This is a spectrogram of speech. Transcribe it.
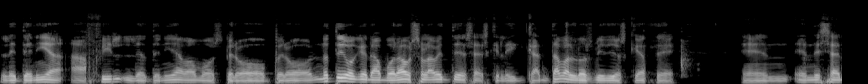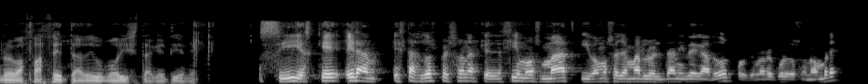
le tenía a Phil, le tenía, vamos, pero, pero no te digo que enamorado, solamente, o sea, es que le encantaban los vídeos que hace en, en esa nueva faceta de humorista que tiene. Sí, es que eran estas dos personas que decimos, Matt y vamos a llamarlo el Dani Vega 2, porque no recuerdo su nombre,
